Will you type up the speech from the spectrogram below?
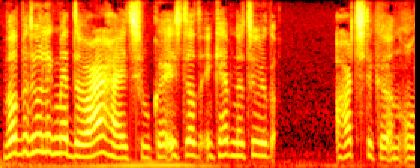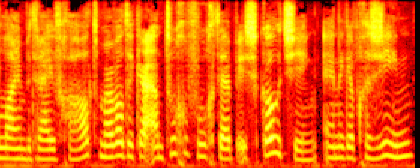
Wat bedoel ik met de waarheid zoeken? Is dat ik heb natuurlijk hartstikke een online bedrijf gehad. Maar wat ik eraan toegevoegd heb is coaching. En ik heb gezien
